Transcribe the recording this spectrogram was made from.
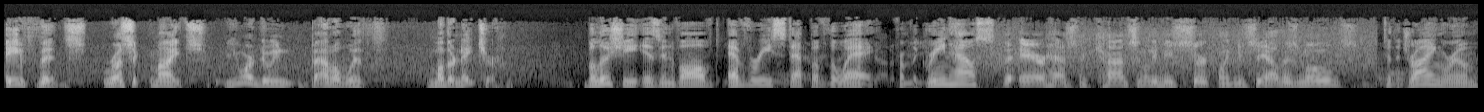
Aphids, russet mites. You are doing battle with Mother Nature. Belushi is involved every step of the way, from the greenhouse The air has to constantly be circling. You see how this moves? to the drying room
